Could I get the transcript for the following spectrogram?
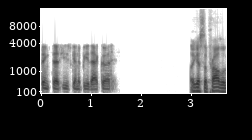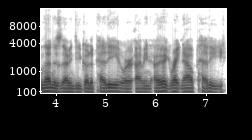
think that he's going to be that good. I guess the problem then is, I mean, do you go to Petty or, I mean, I think right now Petty,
